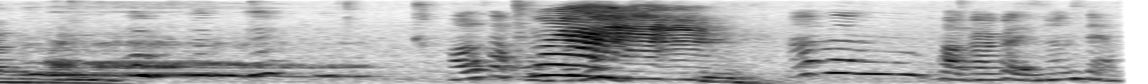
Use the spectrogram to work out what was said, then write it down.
लाग्दैछ हल्का. अब फकाएको हेर्नु नि त्यहाँ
